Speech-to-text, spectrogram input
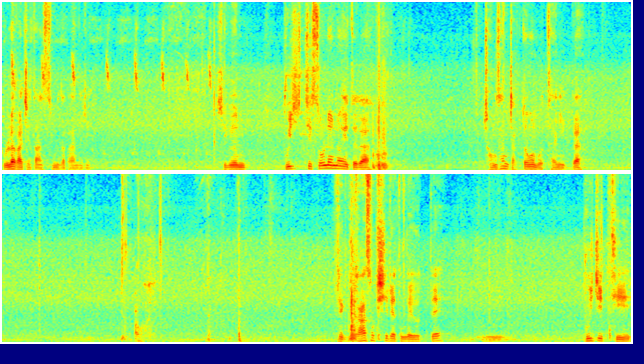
올라가지도 않습니다 바늘이 지금 VGT 솔레노이드가 정상 작동을 못하니까. 이제 가속실이라든가 이때 그 VGT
